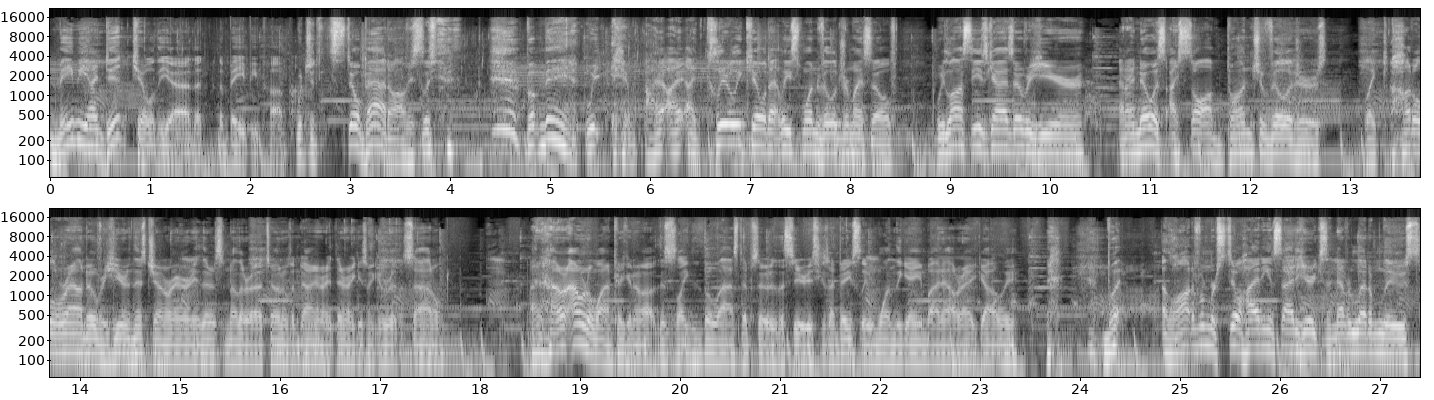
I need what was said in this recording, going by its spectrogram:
Maybe I did kill the, uh, the, the baby pup, which is still bad, obviously. but man, we, I, I, I clearly killed at least one villager myself. We lost these guys over here, and I know I saw a bunch of villagers, like, huddle around over here in this general area. There's another uh, Totem of Undying right there. I guess I get rid of the saddle. I, I, don't, I don't know why I'm picking up. This is like the last episode of the series, because I basically won the game by now, right? Golly. but a lot of them are still hiding inside of here because I never let them loose.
